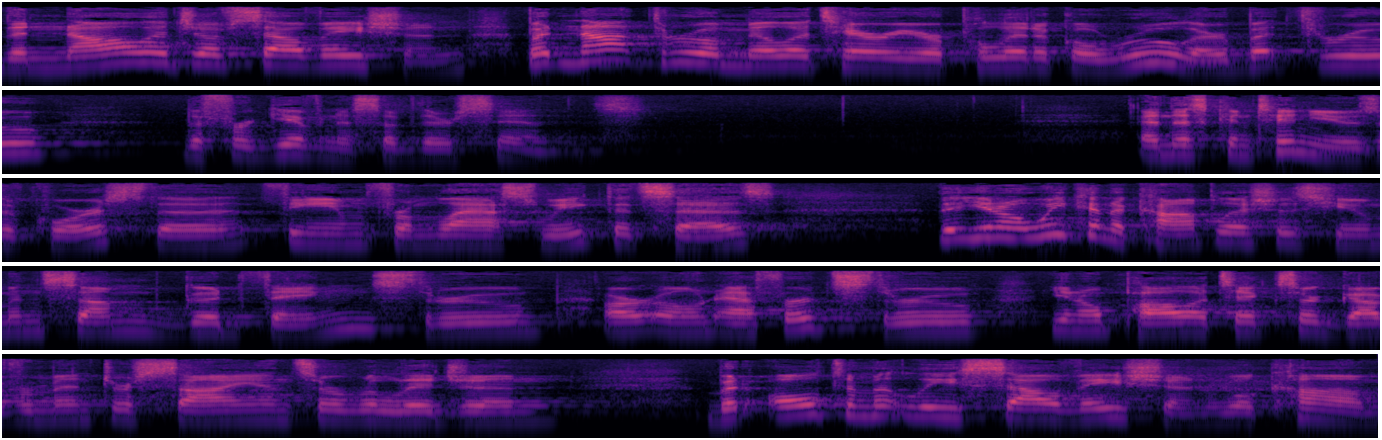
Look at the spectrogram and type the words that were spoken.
the knowledge of salvation, but not through a military or political ruler, but through the forgiveness of their sins. And this continues, of course, the theme from last week that says that, you know, we can accomplish as humans some good things through our own efforts, through, you know, politics or government or science or religion. But ultimately, salvation will come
